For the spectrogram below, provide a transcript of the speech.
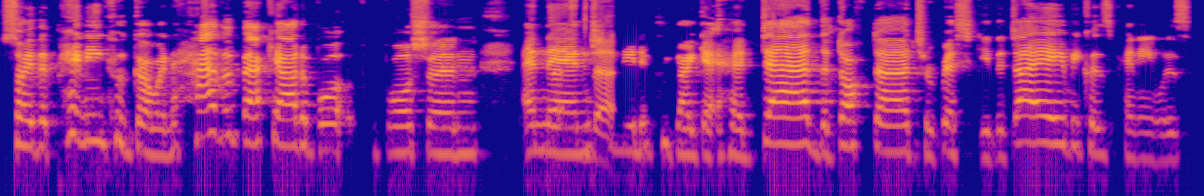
so that Penny could go and have a backyard abor- abortion, and then she needed to go get her dad, the doctor, to rescue the day because Penny was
